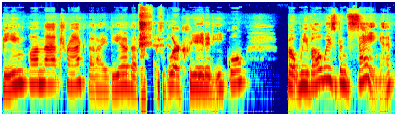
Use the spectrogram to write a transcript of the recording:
being on that track, that idea that people are created equal, but we've always been saying it,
